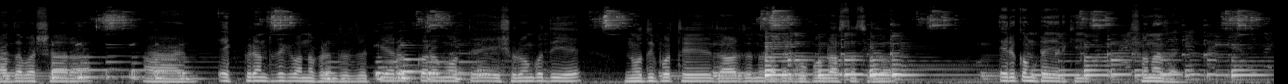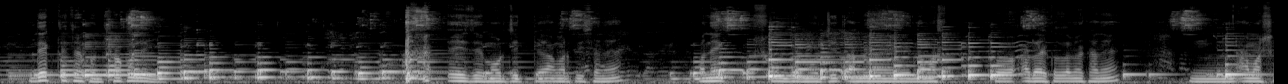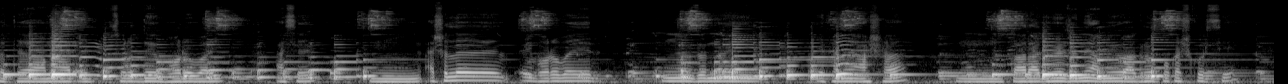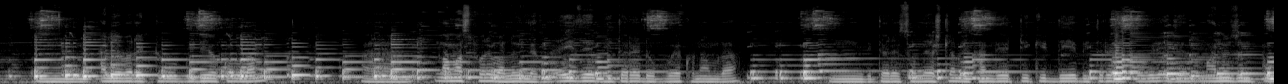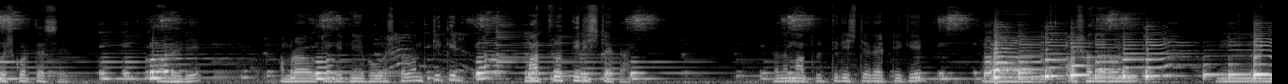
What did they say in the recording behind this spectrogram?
রাজা বাদশাহরা এক প্রান্ত থেকে অন্য প্রান্ত কেয়ারব করার মতে এই সুরঙ্গ দিয়ে নদীপথে যাওয়ার জন্য তাদের গোপন রাস্তা ছিল। এরকমটাই আর কি শোনা যায়। দেখতে থাকুন সকলেই। এই যে মসজিদটা আমার পিছনে, অনেক সুন্দর মসজিদ। আমি নামাজ আদায় করলাম এখানে। আমার সাথে আমার শ্রদ্ধেয় বড় ভাই আছে। আসলে এই বড় ভাইয়ের জন্যই এখানে আসা। তার আগ্রহের জন্য আমিও আগ্রহ প্রকাশ করছি। আমি এবার একটু ভিডিও করলাম। নামাজ পড়ে ভালোই লাগল। এই যে ভিতরে ঢুকবো এখন আমরা। ভিতরে চলে আসলাম। এখান দিয়ে টিকিট দিয়ে ভিতরে মানুষজন প্রবেশ করতেছে অলরেডি আমরাও টিকিট নিয়ে প্রবেশ করলাম। টিকিট মাত্র তিরিশ টাকা। মাত্র তিরিশ টাকার টিকিট অসাধারণ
